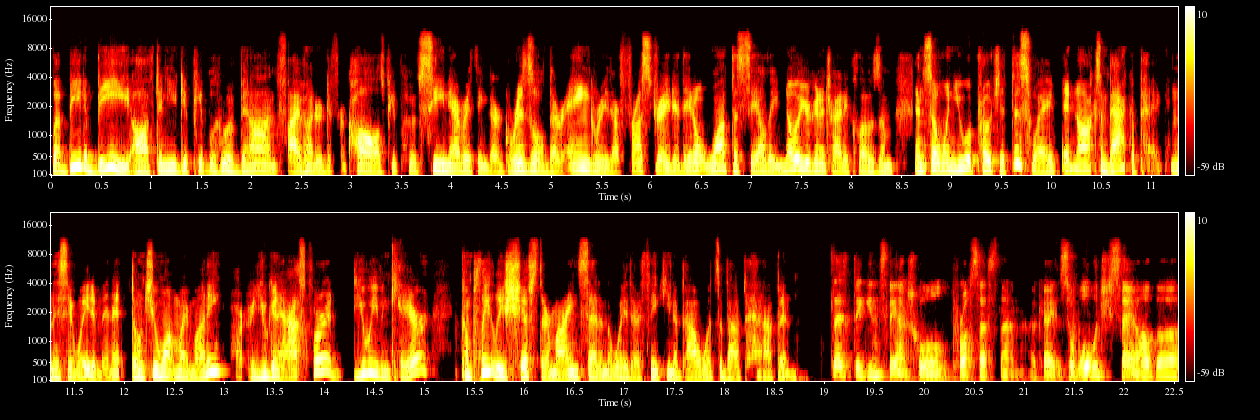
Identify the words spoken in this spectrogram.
But B2B, often you get people who have been on 500 different calls, people who have seen everything. They're grizzled, they're angry, they're frustrated. They don't want the sale. They know you're going to try to close them. And so when you approach it this way, it knocks them back a peg. And they say, wait a minute, don't you want my money? Are you going to ask for it? Do you even care? Completely shifts their mindset and the way they're thinking about what's about to happen let's dig into the actual process then. Okay. So, what would you say are the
